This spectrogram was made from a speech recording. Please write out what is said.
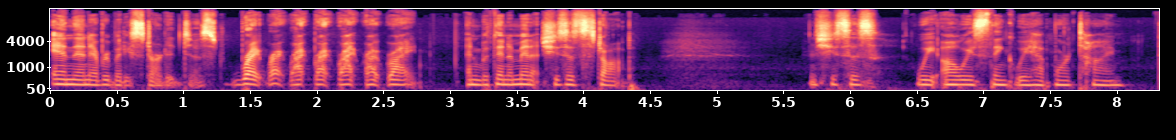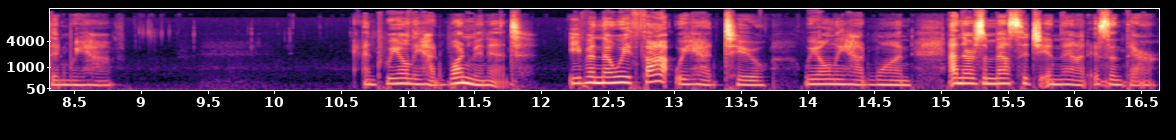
And then everybody started just write, write, write, write, write, write, write. And within a minute, she says, "Stop." And she says, "We always think we have more time than we have." And we only had one minute. Even though we thought we had two, we only had one. And there's a message in that, isn't there?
